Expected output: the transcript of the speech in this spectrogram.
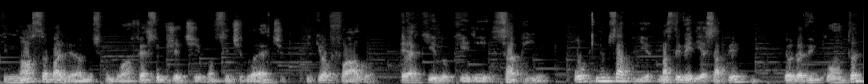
que nós trabalhamos com boa-fé subjetiva no sentido ético, e que eu falo é aquilo que ele sabia ou que não sabia, mas deveria saber, eu levo em conta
